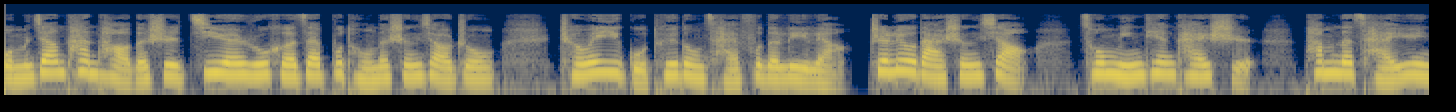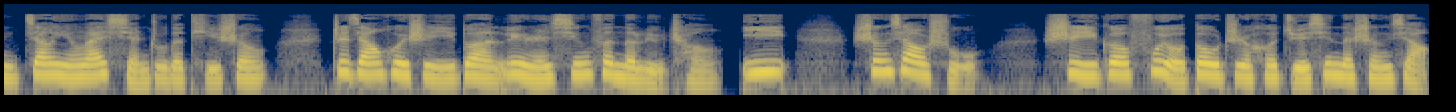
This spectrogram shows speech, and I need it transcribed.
我们将探讨的是机缘如何在不同的生肖中成为一股推动财富的力量。这六大生肖从明天开始，他们的财运将迎来显著的提升，这将会是一段令人兴奋的旅程。一，生肖鼠是一个富有斗志和决心的生肖。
